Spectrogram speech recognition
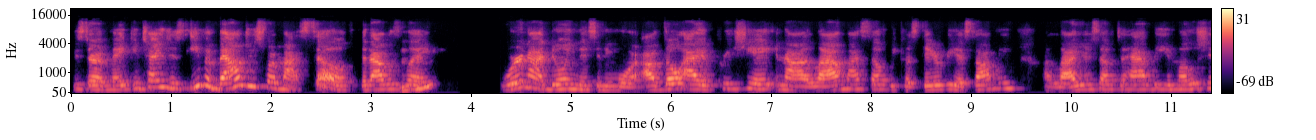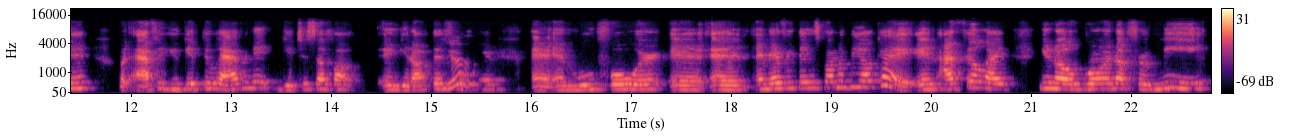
you start making changes, even boundaries for myself that I was mm-hmm. like, we're not doing this anymore. Although I appreciate and I allow myself because therapy has taught me, allow yourself to have the emotion. But after you get through having it, get yourself up and get off that yeah. and, and move forward and, and and everything's gonna be okay. And I feel like, you know, growing up for me,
